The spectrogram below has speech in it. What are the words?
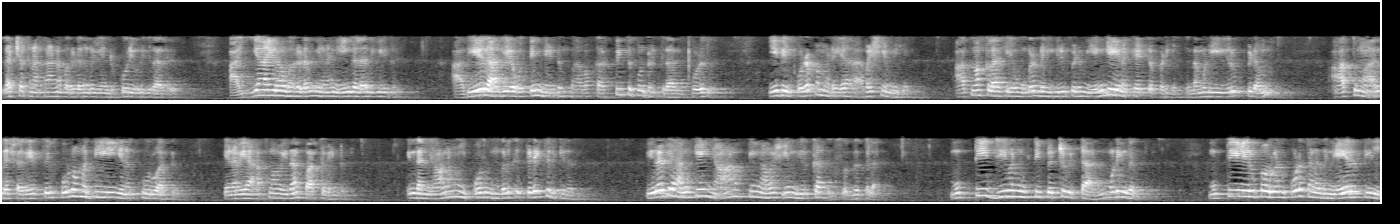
லட்சக்கணக்கான வருடங்கள் என்று கூறிவிடுகிறார்கள். ஐயாயிரம் வருடம் என நீங்கள் அறிவீர்கள். அதே ராஜயோகத்தை மீண்டும் பாபா கற்பித்துக் கொண்டிருக்கிறார் இப்பொழுது. இதில் குழப்பமடைய அவசியமில்லை. ஆத்மாக்களாகிய உங்களுடைய இருப்பிடம் எங்கே என கேட்கப்படுகிறது. நம்முடைய இருப்பிடம் ஆத்மா இந்த சரீரத்தில் பூர்வ மத்தியே என கூறுவார்கள். எனவே ஆத்மாவை தான் பார்க்க வேண்டும். இந்த ஞானம் இப்போது உங்களுக்கு கிடைத்திருக்கிறது. பிறகு அங்கே ஞானத்தின் அவசியம் இருக்காது சொர்க்கத்தில். முக்தி ஜீவன் முக்தி பெற்றுவிட்டால் முடிந்தது. முக்தியில் இருப்பவர்கள் கூட தனது நேரத்தில்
